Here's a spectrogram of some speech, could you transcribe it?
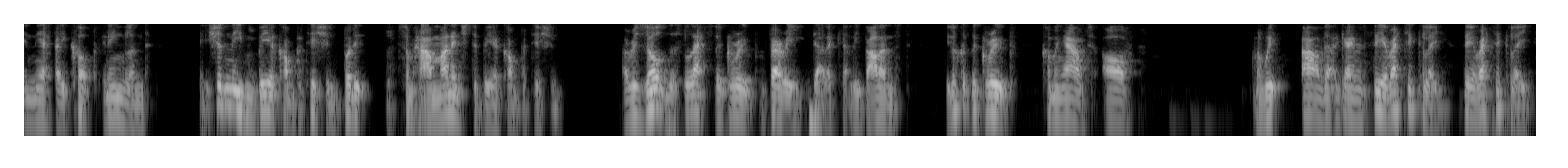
in the FA Cup in England. It shouldn't even be a competition, but it somehow managed to be a competition. A result that's left the group very delicately balanced. You look at the group coming out of we out of that game, and theoretically, theoretically,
